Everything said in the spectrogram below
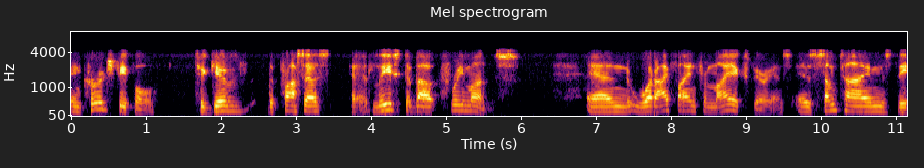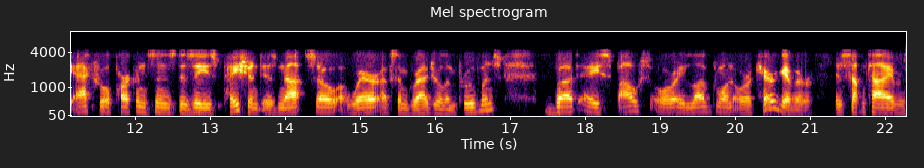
encourage people to give the process at least about three months. And what I find from my experience is sometimes the actual Parkinson's disease patient is not so aware of some gradual improvements but a spouse or a loved one or a caregiver is sometimes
